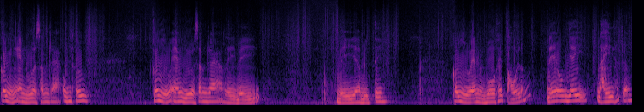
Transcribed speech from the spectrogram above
Có những em vừa sanh ra ung thư. Có nhiều em vừa sanh ra thì bị bị à, bị tim. Có nhiều em mình vô thấy tội lắm đeo dây đầy hết trơn.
